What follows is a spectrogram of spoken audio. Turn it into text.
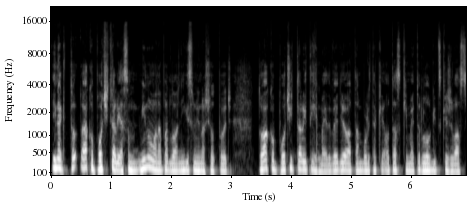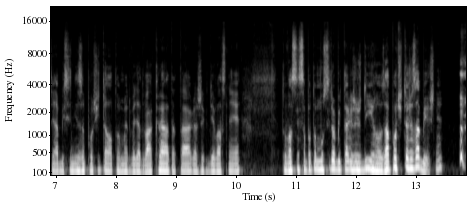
Inak to, to ako počítali, ja som minulo napadlo a nikdy som nenašiel odpoveď, že to ako počítali tých medveďov a tam boli také otázky metodologické, že vlastne aby si nezapočítal toho medveďa dvakrát a tak a že kde vlastne je, to vlastne sa potom musí robiť tak, že vždy ho započítaš a zabiješ, nie?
